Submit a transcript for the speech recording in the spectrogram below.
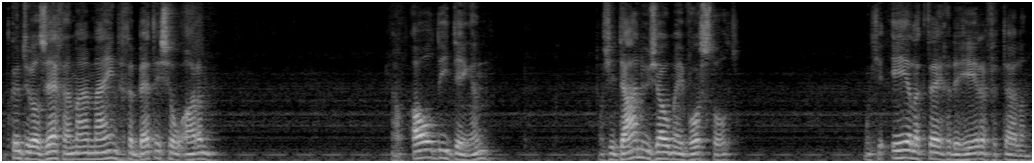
Dat kunt u wel zeggen, maar mijn gebed is zo arm. Nou, al die dingen, als je daar nu zo mee worstelt, moet je eerlijk tegen de Heer vertellen.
